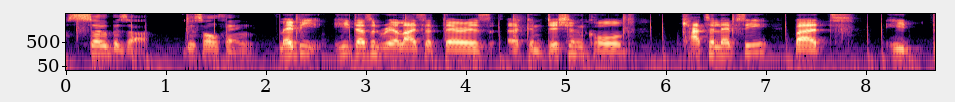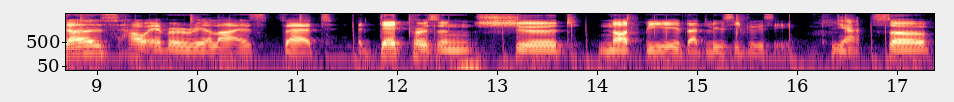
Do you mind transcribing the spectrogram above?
so bizarre. This whole thing. maybe he doesn't realize that there is a condition called catalepsy, but he does, however, realize that a dead person should not be that loosey goosey. Yeah. So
